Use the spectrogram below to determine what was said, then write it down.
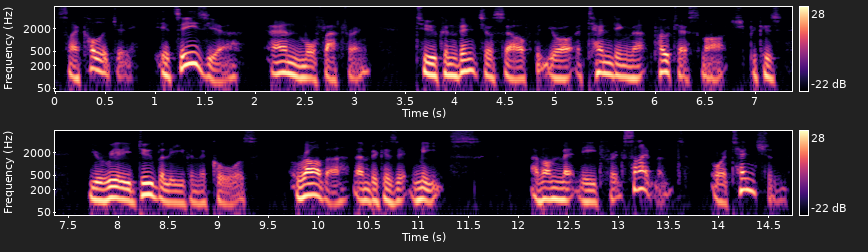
psychology. It's easier and more flattering to convince yourself that you're attending that protest march because you really do believe in the cause rather than because it meets an unmet need for excitement or attention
